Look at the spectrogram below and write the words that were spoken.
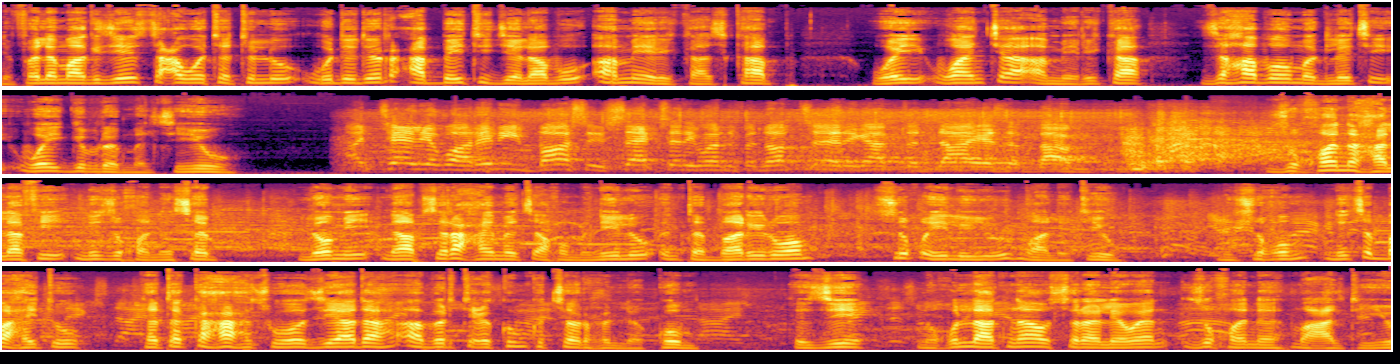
ንፈለማ ግዜ ዝተዓወተትሉ ውድድር ዓበይቲ ጀላቡ ኣሜሪካ ስካፕ ወይ ዋንጫ ኣሜሪካ ዝሃቦ መግለጺ ወይ ግብረ መልሲ እዩ ዝኾነ ሓላፊ ንዝኾነ ሰብ ሎሚ ናብ ስራሕ ኣይመጻኹምን ኢሉ እንተባሪርዎም ስቕ ኢሉ እዩ ማለት እዩ ንስኹም ንጽባሒቱ ተተካሓሕስዎ ዝያዳ ኣበርቲዕኩም ክትሰርሑ ኣለኩም እዚ ንኩላትና ኣውስትራልያውያን ዝኾነ መዓልቲ እዩ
